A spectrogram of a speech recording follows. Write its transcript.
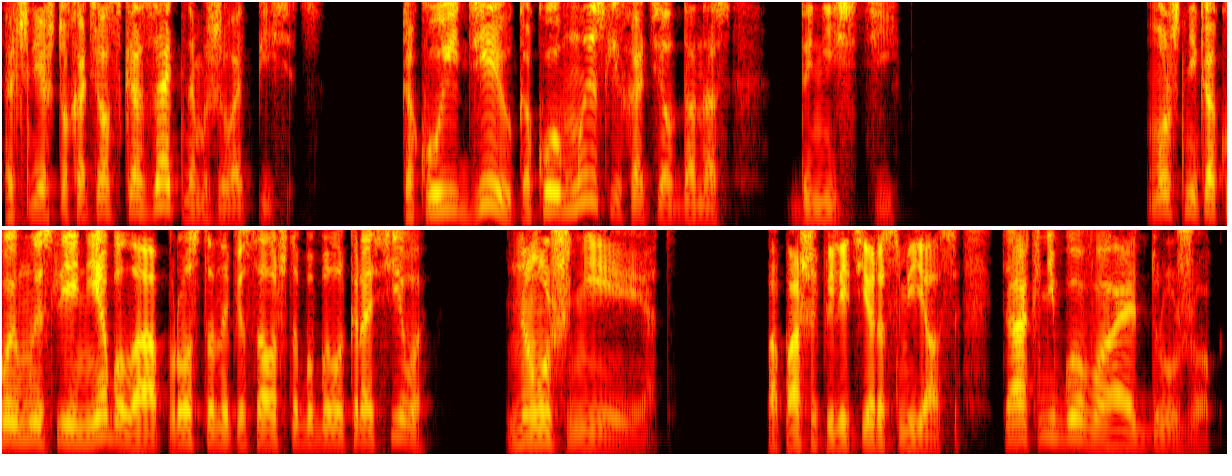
Точнее, что хотел сказать нам живописец? Какую идею, какую мысль хотел до нас донести? Может, никакой мысли и не было, а просто написал, чтобы было красиво? Ну уж нет. Папаша Пелетье рассмеялся. «Так не бывает, дружок.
